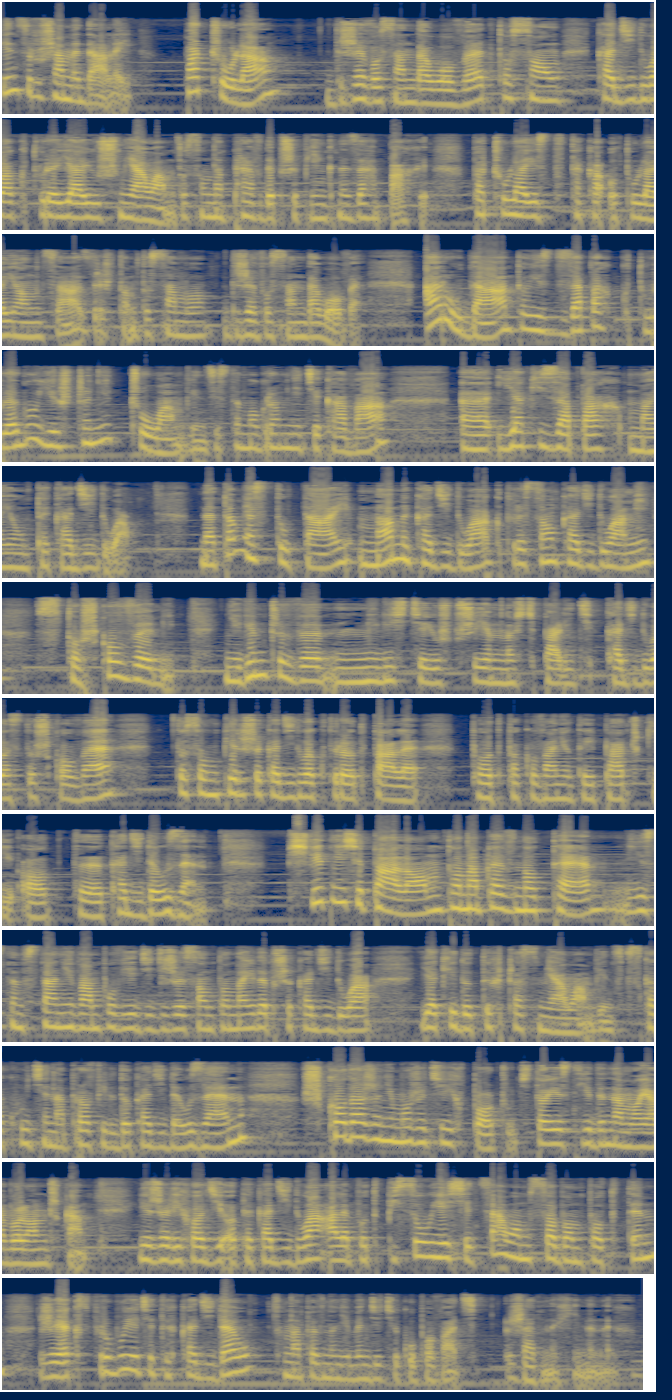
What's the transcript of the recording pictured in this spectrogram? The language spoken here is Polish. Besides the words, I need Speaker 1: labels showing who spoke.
Speaker 1: Więc ruszamy dalej. Paczula, drzewo sandałowe, to są kadzidła, które ja już miałam. To są naprawdę przepiękne zapachy. Paczula jest taka otulająca, zresztą to samo drzewo sandałowe. A ruda to jest zapach, którego jeszcze nie czułam, więc jestem ogromnie ciekawa, e, jaki zapach mają te kadzidła. Natomiast tutaj mamy kadzidła, które są kadzidłami stożkowymi. Nie wiem, czy Wy mieliście już przyjemność palić kadzidła stożkowe. To są pierwsze kadzidła, które odpalę po odpakowaniu tej paczki od e, kadzideł Zen. Świetnie się palą, to na pewno te. Jestem w stanie Wam powiedzieć, że są to najlepsze kadzidła, jakie dotychczas miałam, więc wskakujcie na profil do kadzideł Zen. Szkoda, że nie możecie ich poczuć. To jest jedyna moja bolączka, jeżeli chodzi o te kadzidła, ale podpisuję się całą sobą pod tym, że jak spróbujecie tych kadzideł, to na pewno nie będziecie kupować żadnych innych.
